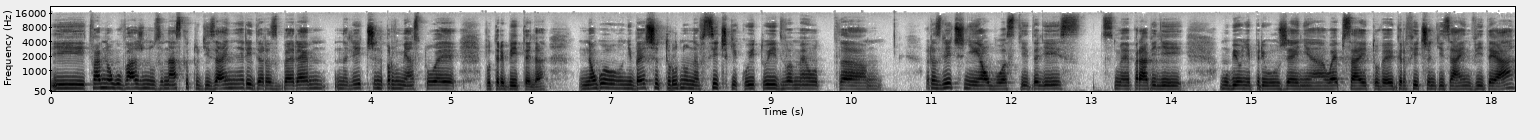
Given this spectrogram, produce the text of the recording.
и това е много важно за нас като дизайнери да разберем, нали, че на първо място е потребителя. Много ни беше трудно на всички, които идваме от а, различни области, дали сме правили мобилни приложения, вебсайтове, графичен дизайн, видеа.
